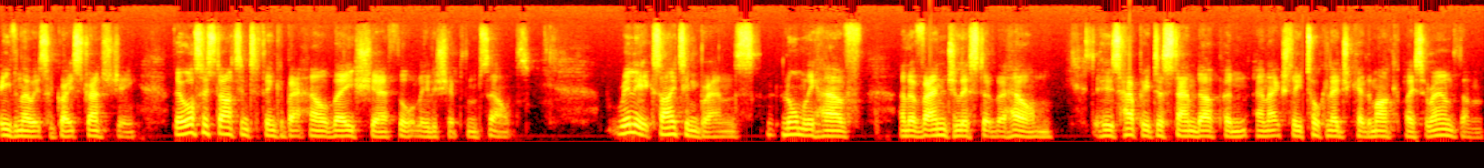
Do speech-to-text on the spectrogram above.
even though it's a great strategy. They're also starting to think about how they share thought leadership themselves. Really exciting brands normally have an evangelist at the helm who's happy to stand up and, and actually talk and educate the marketplace around them.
